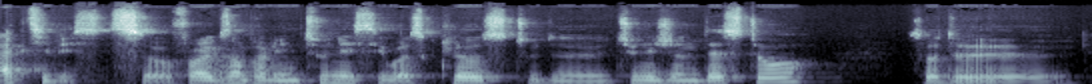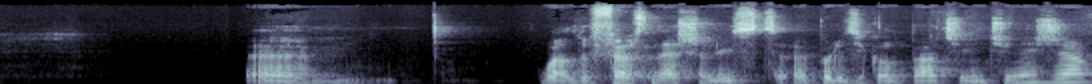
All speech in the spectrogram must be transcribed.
activists. So, for example, in Tunis, he was close to the Tunisian Destour, so the um, well, the first nationalist uh, political party in Tunisia.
